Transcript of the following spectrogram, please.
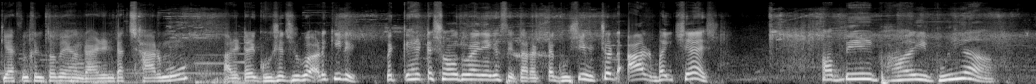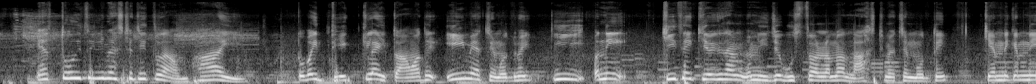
কেয়ারফুল খেলতে হবে? এখন রাইডিংটা ছাড়মু। আর এটারে ঘুষে শুরু আর কি রে? ভাই ক্যারেক্টার সহ দৌড়ায় নিয়ে গেছে। তার একটা ঘুষি, হেডশট, আর ভাই, শেষ। আবে ভাই, ভুইয়া এত ইজিলি ম্যাচটা জিতলাম, ভাই। তো ভাই, দেখলাই তো আমাদের এই ম্যাচের মধ্যে, ভাই, কি মানে কী থেকে কী হয়ে গেছে আমি নিজে বুঝতে পারলাম না লাস্ট ম্যাচের মধ্যে। কেমনি কেমনি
